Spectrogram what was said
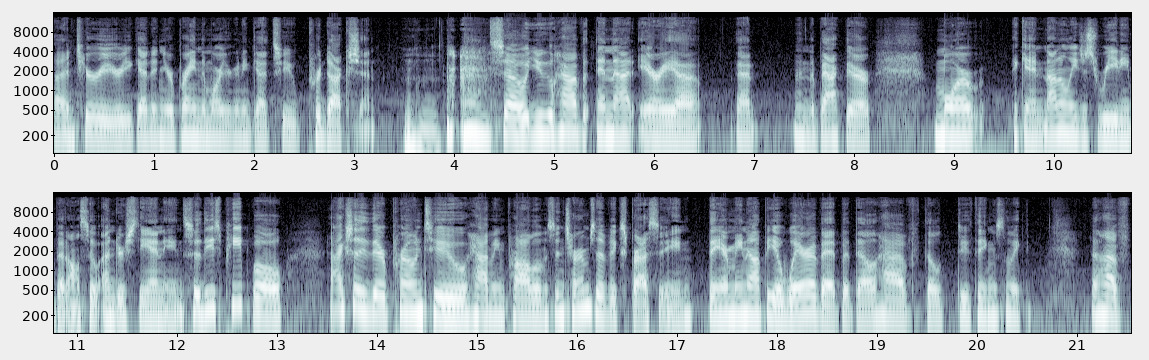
anterior you get in your brain, the more you're going to get to production. Mm-hmm. so you have in that area, that in the back there, more again, not only just reading but also understanding. So these people. Actually, they're prone to having problems in terms of expressing. They or may not be aware of it, but they'll have they'll do things like they'll have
